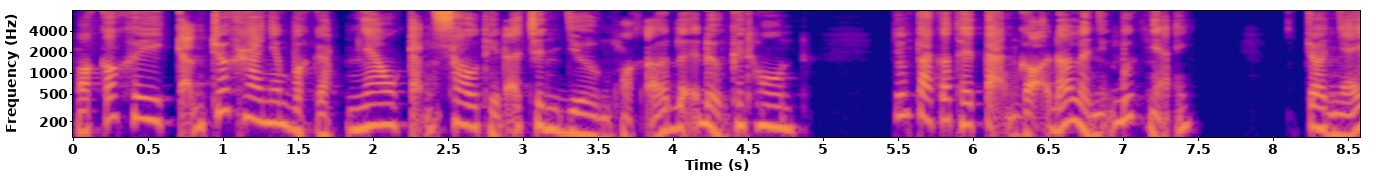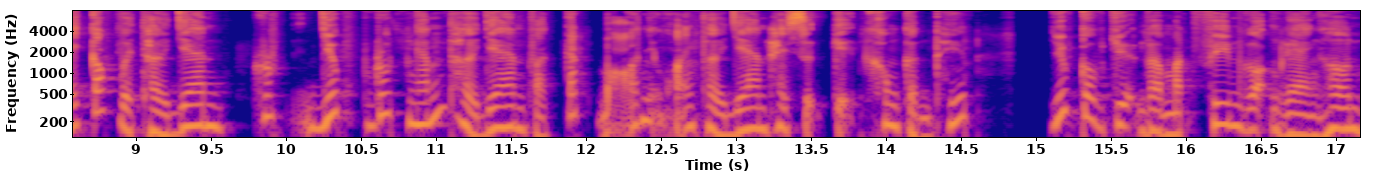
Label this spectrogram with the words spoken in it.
Hoặc có khi cảnh trước hai nhân vật gặp nhau, cảnh sau thì đã trên giường hoặc ở lễ đường kết hôn. Chúng ta có thể tạm gọi đó là những bước nhảy. Trò nhảy cóc về thời gian rút, giúp rút ngắn thời gian và cắt bỏ những khoảng thời gian hay sự kiện không cần thiết, giúp câu chuyện và mặt phim gọn gàng hơn,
